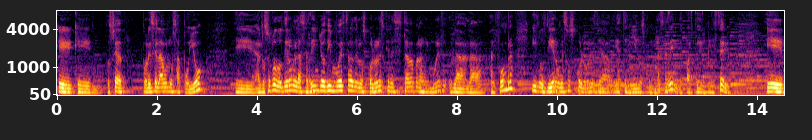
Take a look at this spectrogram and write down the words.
que, o sea, por ese lado nos apoyó. Eh, a nosotros nos dieron el acerrín, yo di muestras de los colores que necesitaba para la, la, alfombra y nos dieron esos colores ya, ya teñidos con el acerrín de parte del ministerio. Eh,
